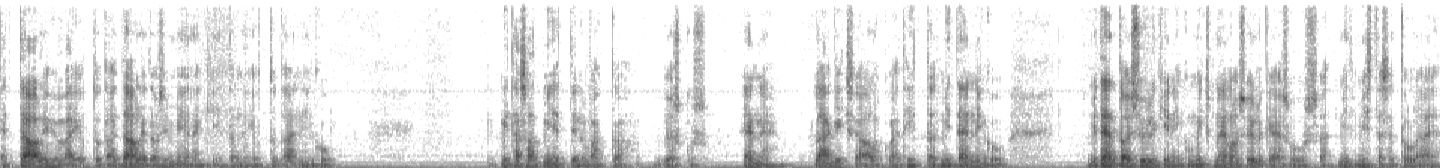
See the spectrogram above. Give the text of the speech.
että tämä oli hyvä juttu tai tämä oli tosi mielenkiintoinen juttu tai niinku, mitä sä oot miettinyt vaikka joskus ennen lääkiksen alkua, että hitto, että miten, niinku, miten toi sylki, niinku, miksi meillä on sylkeä suussa, että mi- mistä se tulee ja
